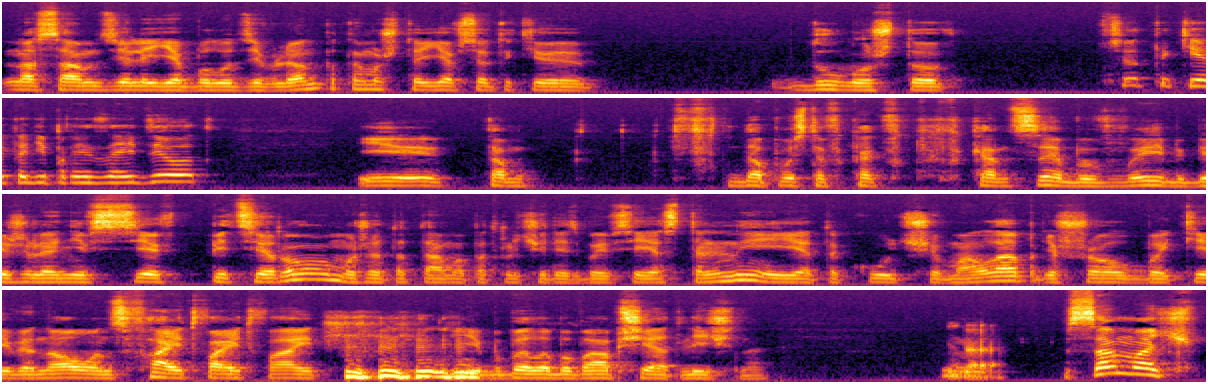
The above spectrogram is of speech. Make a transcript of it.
На самом деле я был удивлен, потому что я все-таки думал, что все-таки это не произойдет. И там допустим, как в конце бы выбежали они все в пятером, уже то там и подключились бы и все остальные, и эта куча мала, пришел бы Кевин Оуэнс, fight, fight, fight, и было бы вообще отлично. Да. Сам матч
